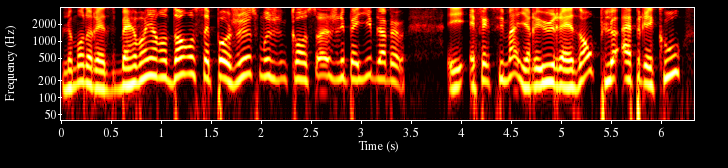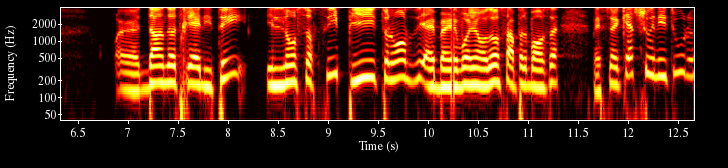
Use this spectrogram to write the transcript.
Le monde aurait dit, ben voyons donc, c'est pas juste, moi j'ai une console, je l'ai payé, blablabla. Et effectivement, il aurait eu raison. Puis là, après coup, euh, dans notre réalité, ils l'ont sorti, puis tout le monde dit, eh ben voyons donc, ça n'a pas de bon sens. Mais c'est un catch et tout, là.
